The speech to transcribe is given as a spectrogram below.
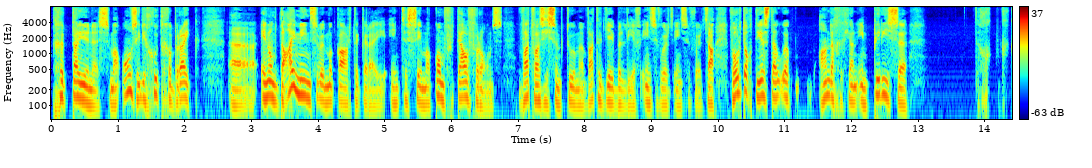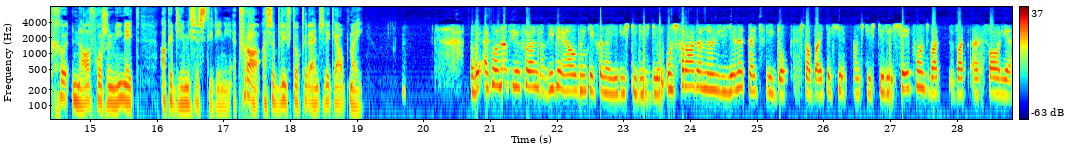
getuienis maar ons het dit goed gebruik uh, en om daai mense bymekaar te kry en te sê maar kom vertel vir ons wat was die simptome? Wat het jy beleef? ensovoorts ensovoorts. Daar word tog deesdae ook aandag gegee aan empiriese navorsing nie net akademiese studie nie. Ek vra asseblief dokter Angelique help my ek wil nou vir jou vra nou wie die hel dink jy gaan nou hierdie studies doen? Ons vra dan nou die hele tyd vir die dokters daar buite gee ons die studies. Sê vir ons wat wat ervaar jy?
